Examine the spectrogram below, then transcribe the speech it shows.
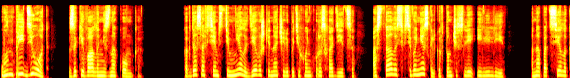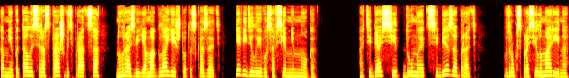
«Он придет!» — закивала незнакомка. Когда совсем стемнело, девушки начали потихоньку расходиться. Осталось всего несколько, в том числе и Лили. Она подсела ко мне, пыталась расспрашивать про отца, но разве я могла ей что-то сказать? Я видела его совсем немного. «А тебя Сид думает себе забрать?» Вдруг спросила Марина.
